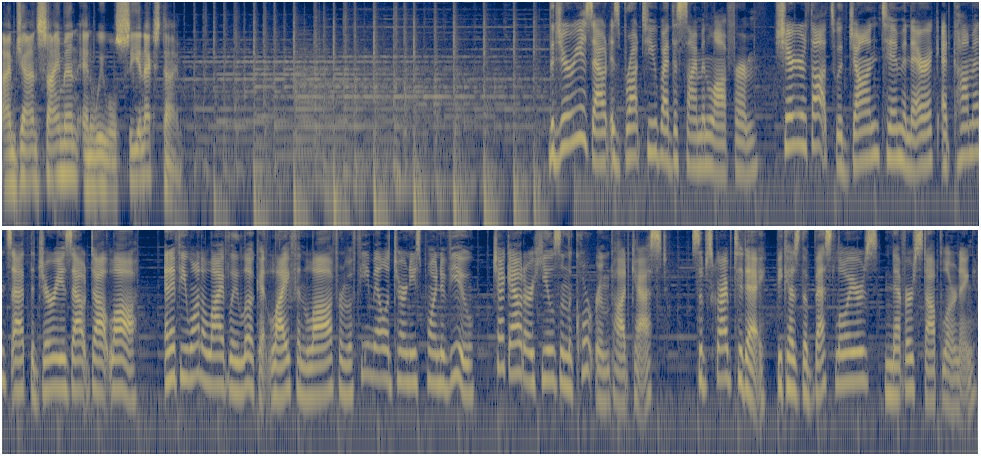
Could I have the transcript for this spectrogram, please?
I'm John Simon, and we will see you next time. The Jury is Out is brought to you by the Simon Law Firm. Share your thoughts with John, Tim, and Eric at comments at thejuryisout.law. And if you want a lively look at life and law from a female attorney's point of view, check out our Heels in the Courtroom podcast. Subscribe today because the best lawyers never stop learning.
